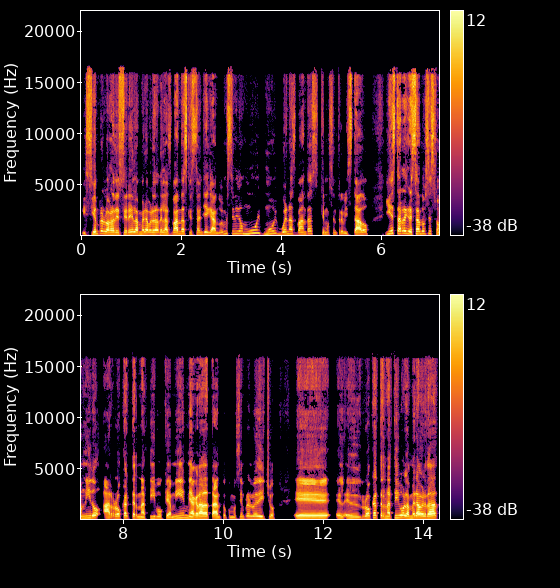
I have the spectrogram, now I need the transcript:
y siempre lo agradeceré, la mera verdad, de las bandas que están llegando. Hemos tenido muy, muy buenas bandas que hemos entrevistado y está regresando ese sonido a rock alternativo que a mí me agrada tanto, como siempre lo he dicho. Eh, el, el, rock alternativo, la mera verdad,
